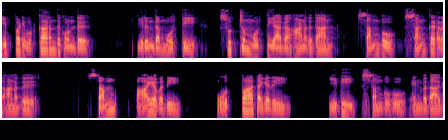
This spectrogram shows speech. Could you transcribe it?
இப்படி உட்கார்ந்து கொண்டு இருந்த மூர்த்தி சுற்றும் மூர்த்தியாக ஆனதுதான் சம்பு சங்கரர் ஆனது. சம் பாயவதி உத்பாதயதி இதி சம்புகு என்பதாக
